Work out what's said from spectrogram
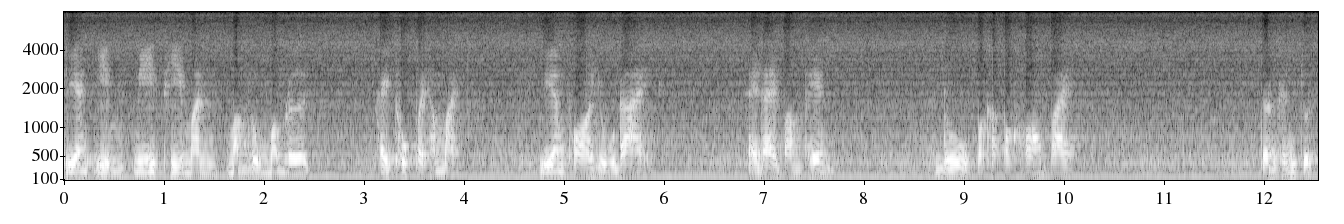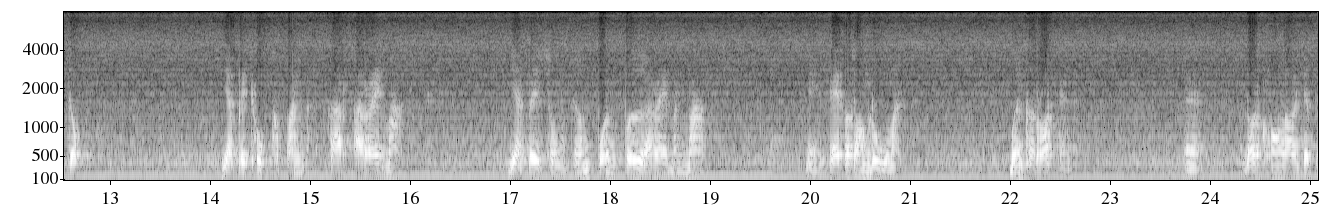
เลี้ยงอิ่มหมีพีมันบำรุงบำเรอให้ทุกไปทำไมเลี้ยงพออยู่ได้ ให้ได้บำเพ็ญดูประคับประคองไป จนถึงจุดจบ อย่าไปทุกข์กับมันอะไรมาก อย่าไปส่งเสริมปนเปื้ออะไรมันมากเนี่ยแต่ก็ต้องดูมัน เหมือนกับรถเนี่ยรถของเราจะไป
